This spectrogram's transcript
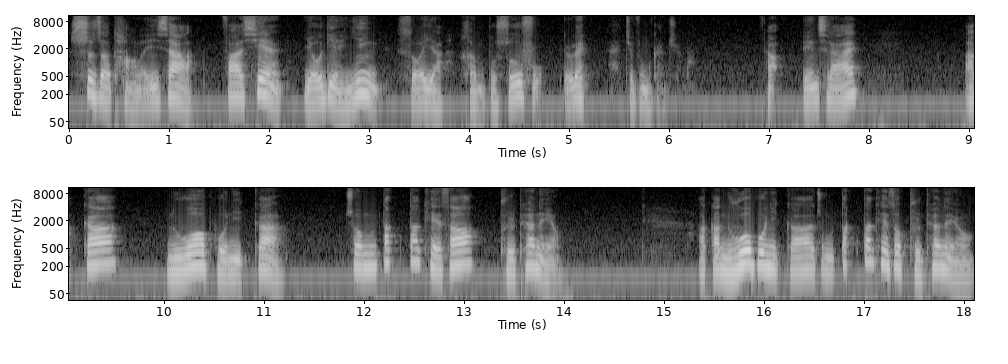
试着躺了一下。发现有点硬，所以啊很不舒服，对不对？哎，就这么感觉嘛。好，连起来。아까누워보니까좀딱딱해서불편해요아까누워보니까좀딱딱해서불편해요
